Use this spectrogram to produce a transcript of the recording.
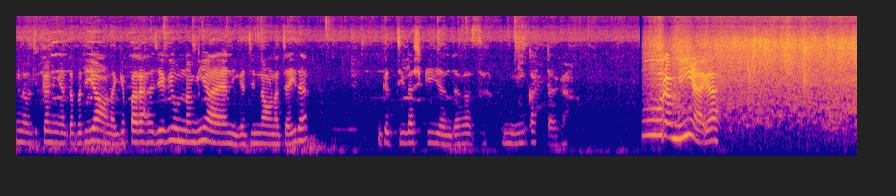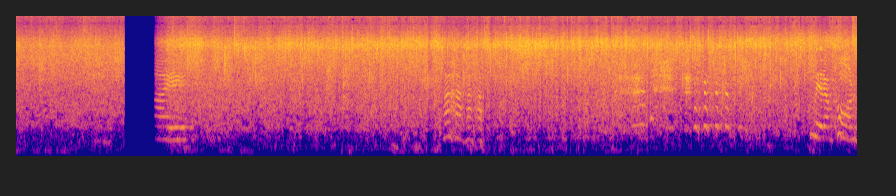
ਲਓ ਜੀ ਕਣੀਆਂ ਤਾਂ ਵਧੀਆ ਆਉਣ ਲੱਗੇ ਪਰ ਹਜੇ ਵੀ ਉਨਾ ਮੀਂਹ ਆਇਆ ਨਹੀਂਗਾ ਜਿੰਨਾ ਆਉਣਾ ਚਾਹੀਦਾ। ਗੱਜੀ ਲਸ਼ਕੀ ਜਾਂਦਾ ਬਸ, ਮੀਂਹ ਘੱਟ ਹੈਗਾ। ਪੂਰਾ ਮੀਂਹ ਹੈਗਾ। ਆਏ। ਮੇਰਾ ਫੋਨ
